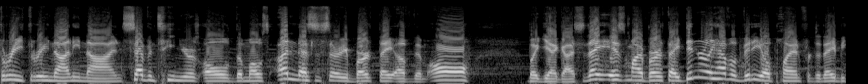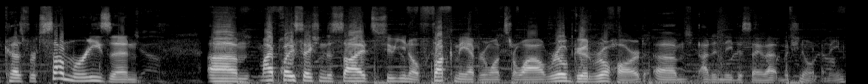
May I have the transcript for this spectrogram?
3399, 17 years old, the most unnecessary birthday of them all. But yeah, guys, today is my birthday. Didn't really have a video planned for today because for some reason um, my PlayStation decides to, you know, fuck me every once in a while. Real good, real hard. Um, I didn't need to say that, but you know what I mean.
